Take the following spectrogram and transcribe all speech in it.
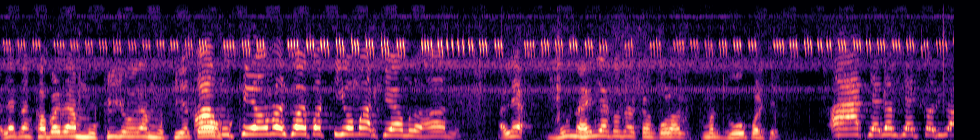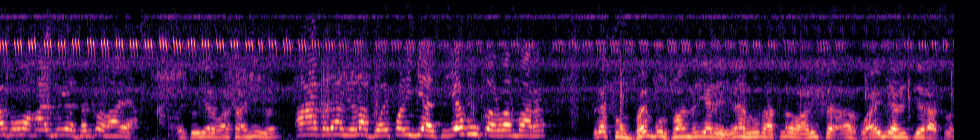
એટલે તને ખબર છે આ મુખી જો આ મુખી તો આ મુખી હમણાં જો પટ્ટીઓ મારશે હમણાં? હાલ. એટલે હું નહીં જતો તાર કંકોળા મને જોવું પડશે. આ ફેડમ ફેડ કરી આ ગો હાલ મેં અધર એ તો યાર વાત છે. આ બધા વેલા ભોય પડી ગયા છે એ શું કરવાનું મારે? એટલે સોમભાઈ પૂછવાનું છે યાર એ રોજ આટલો વાળી બે આવી છે યાર આટલો.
